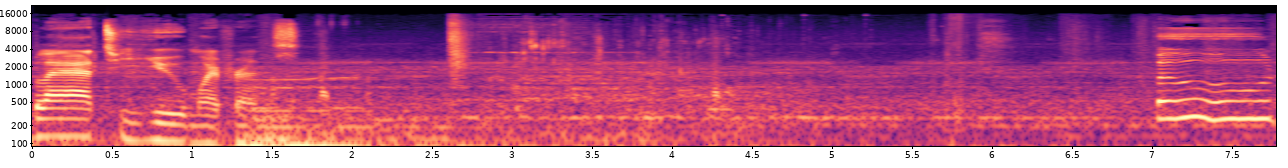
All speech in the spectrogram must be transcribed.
Blah to you, my friends. Food.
